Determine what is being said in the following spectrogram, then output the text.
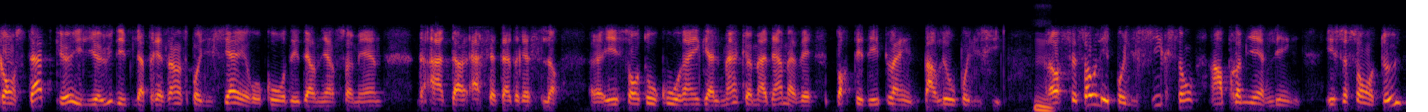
constate qu'il y a eu de la présence policière au cours des dernières semaines à, cette adresse-là. Euh, ils sont au courant également que Madame avait porté des plaintes, parlé aux policiers. Hmm. Alors, ce sont les policiers qui sont en première ligne. Et ce sont eux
